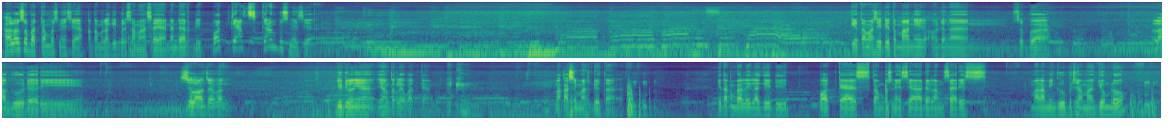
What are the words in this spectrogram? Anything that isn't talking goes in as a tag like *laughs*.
Halo Sobat Kampus Nesia, ketemu lagi bersama saya Nandar di Podcast Kampus Nesia. Kita masih ditemani dengan sebuah lagu dari Silon Seven. Judulnya yang terlewatkan. *clears throat* Makasih Mas Duta. *laughs* Kita kembali lagi di podcast Kampus Nesia dalam series Malam Minggu bersama Jomblo.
